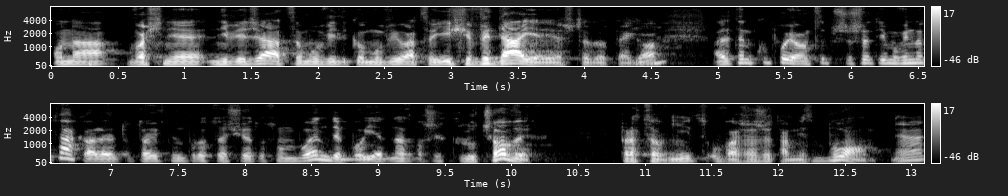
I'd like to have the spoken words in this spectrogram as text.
Ona właśnie nie wiedziała, co mówi, tylko mówiła, co jej się wydaje jeszcze do tego. Mhm. Ale ten kupujący przyszedł i mówi: No tak, ale tutaj w tym procesie to są błędy, bo jedna z waszych kluczowych pracownic uważa, że tam jest błąd. Nie?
